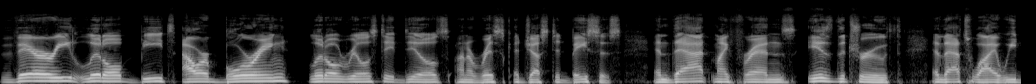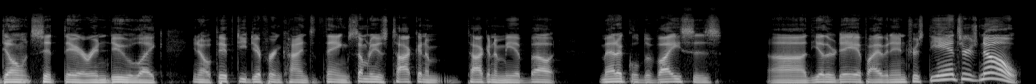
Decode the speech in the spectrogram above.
very little beats our boring little real estate deals on a risk adjusted basis. And that, my friends, is the truth. And that's why we don't sit there and do like, you know, 50 different kinds of things. Somebody was talking to, talking to me about medical devices uh, the other day if I have an interest. The answer is no.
